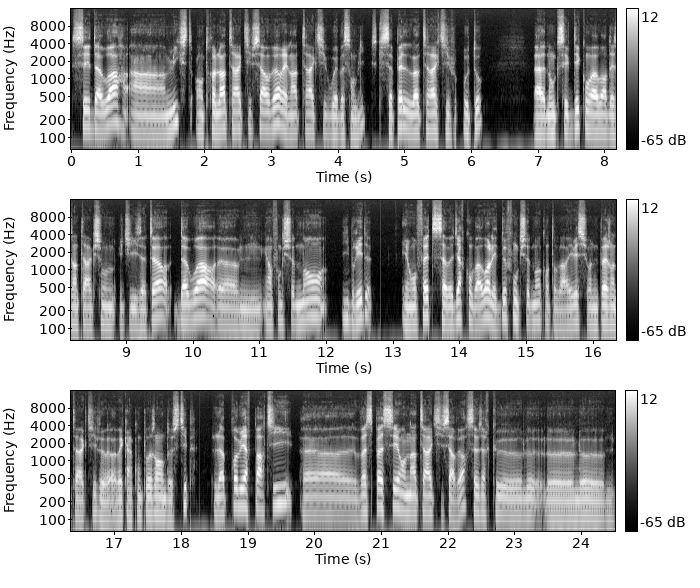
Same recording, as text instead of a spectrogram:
c'est d'avoir un mixte entre l'interactive server et l'interactive WebAssembly, ce qui s'appelle l'interactive auto. Euh, donc c'est dès qu'on va avoir des interactions utilisateurs, d'avoir euh, un fonctionnement hybride. Et en fait, ça veut dire qu'on va avoir les deux fonctionnements quand on va arriver sur une page interactive euh, avec un composant de ce type. La première partie va se passer en interactive server, ça veut dire que le,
